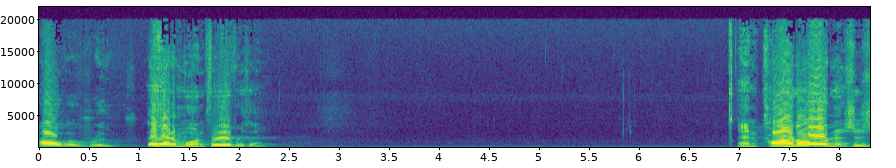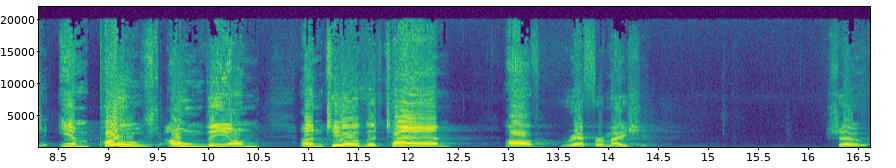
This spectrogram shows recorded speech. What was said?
All those rules. They had them one for everything. And carnal ordinances imposed on them until the time of Reformation. So,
